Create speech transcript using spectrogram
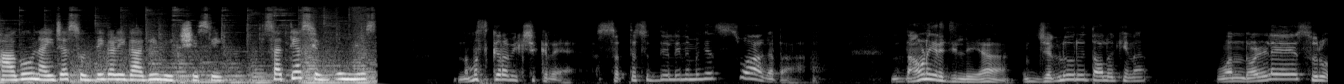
ಹಾಗೂ ನೈಜ ಸುದ್ದಿಗಳಿಗಾಗಿ ವೀಕ್ಷಿಸಿ ಸತ್ಯ ಸುದ್ದಿ ನ್ಯೂಸ್. ನಮಸ್ಕಾರ ವೀಕ್ಷಕರೇ, ಸತ್ಯ ಸುದ್ದಿಯಲ್ಲಿ ನಿಮಗೆ ಸ್ವಾಗತ. ದಾವಣಗೆರೆ ಜಿಲ್ಲೆಯ ಜಗಳೂರು ತಾಲೂಕಿನ ಒಂದೊಳ್ಳೆ ಸುರು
